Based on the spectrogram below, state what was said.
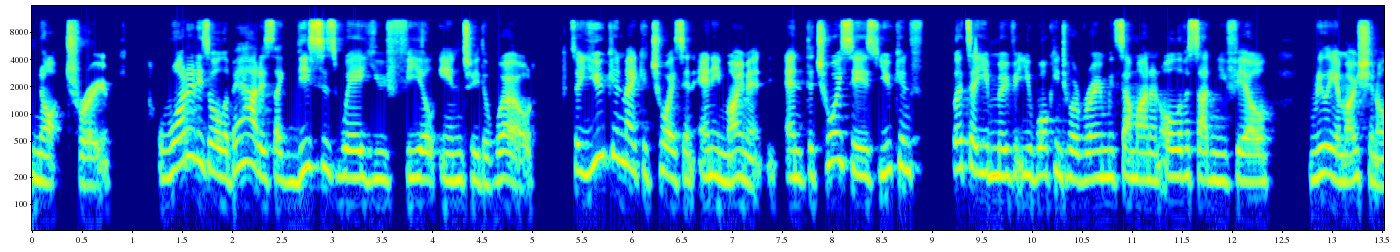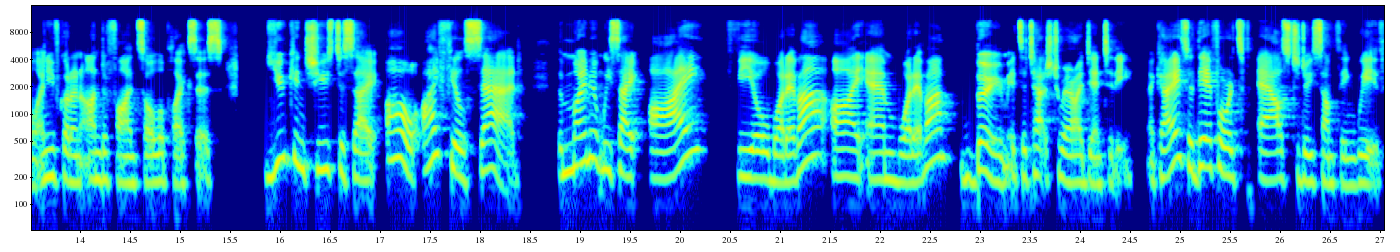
not true. What it is all about is like, this is where you feel into the world. So you can make a choice in any moment. And the choice is you can let's say you move you walk into a room with someone and all of a sudden you feel really emotional and you've got an undefined solar plexus you can choose to say oh i feel sad. The moment we say i feel whatever i am whatever boom it's attached to our identity okay? So therefore it's ours to do something with.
